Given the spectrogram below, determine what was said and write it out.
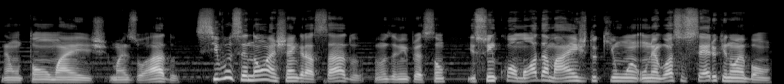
né, um tom mais, mais zoado, se você não achar engraçado, pelo menos a minha impressão, isso incomoda mais do que um, um negócio sério que não é bom.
